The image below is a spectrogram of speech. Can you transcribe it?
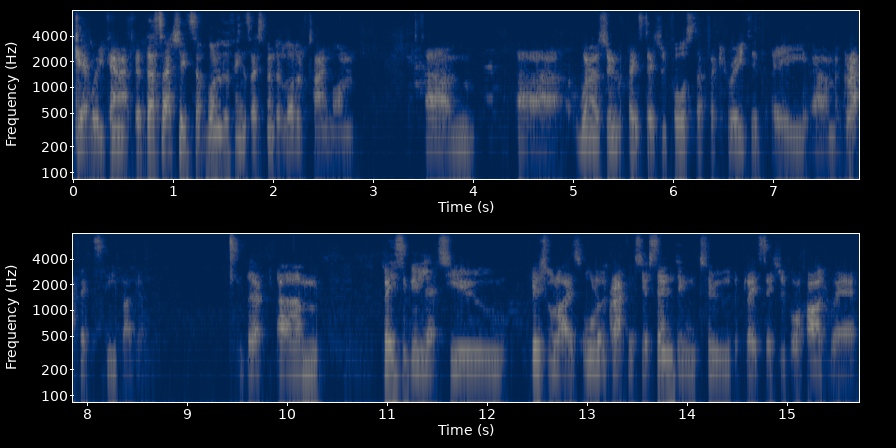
get what you can out of it. That's actually one of the things I spent a lot of time on um, uh, when I was doing the PlayStation 4 stuff. I created a, um, a graphics debugger that um, basically lets you visualize all of the graphics you're sending to the PlayStation 4 hardware,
